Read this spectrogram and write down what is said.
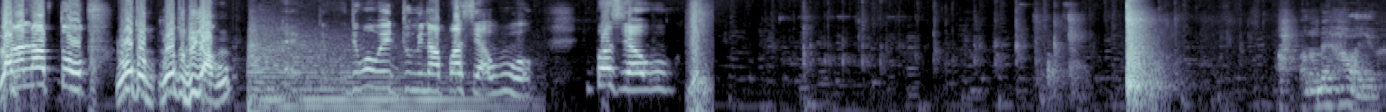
na laptop. You want to you want to do Yahoo? The one wey do me na pass yahoo oh. Pass yahoo. Onome, how are you?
